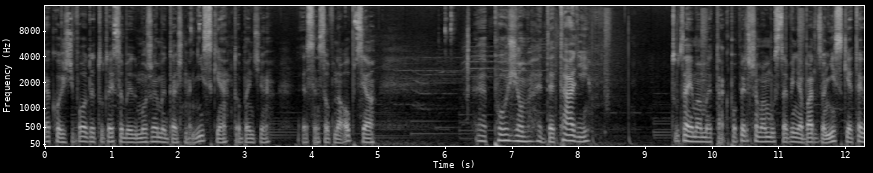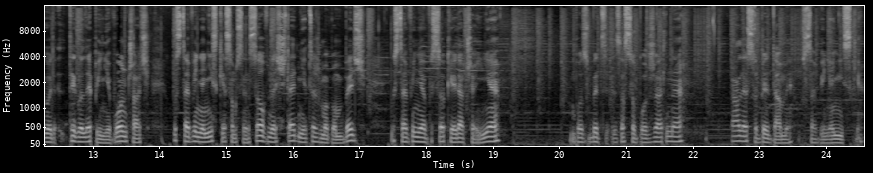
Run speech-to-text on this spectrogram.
Jakość wody tutaj sobie możemy dać na niskie, to będzie e, sensowna opcja. E, Poziom detali. Tutaj mamy tak, po pierwsze mamy ustawienia bardzo niskie, tego, tego lepiej nie włączać. Ustawienia niskie są sensowne, średnie też mogą być. Ustawienia wysokie raczej nie, bo zbyt zasobożerne, ale sobie damy ustawienia niskie.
